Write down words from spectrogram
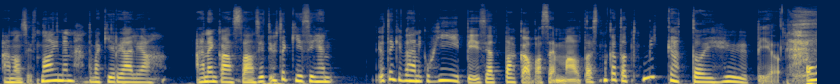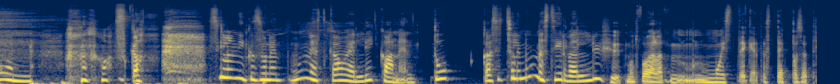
hän on siis nainen, tämä kirjailija hänen kanssaan sitten yhtäkkiä siihen jotenkin vähän niin kuin hiipii sieltä takavasemmalta. Sitten mä katsoin, että mikä toi hyypiö on, koska sillä on niin kuin semmoinen mun mielestä kauhean likainen tukka. Sitten se oli mun mielestä hirveän lyhyt, mutta voi olla, että mun muisti tekee tästä tepposet.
